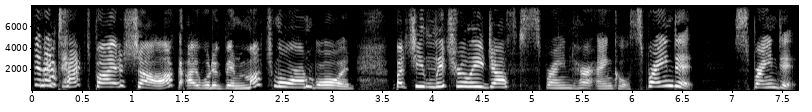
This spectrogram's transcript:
been attacked by a shark, I would have been much more on board. But she literally just sprained her ankle. Sprained it. Sprained it.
